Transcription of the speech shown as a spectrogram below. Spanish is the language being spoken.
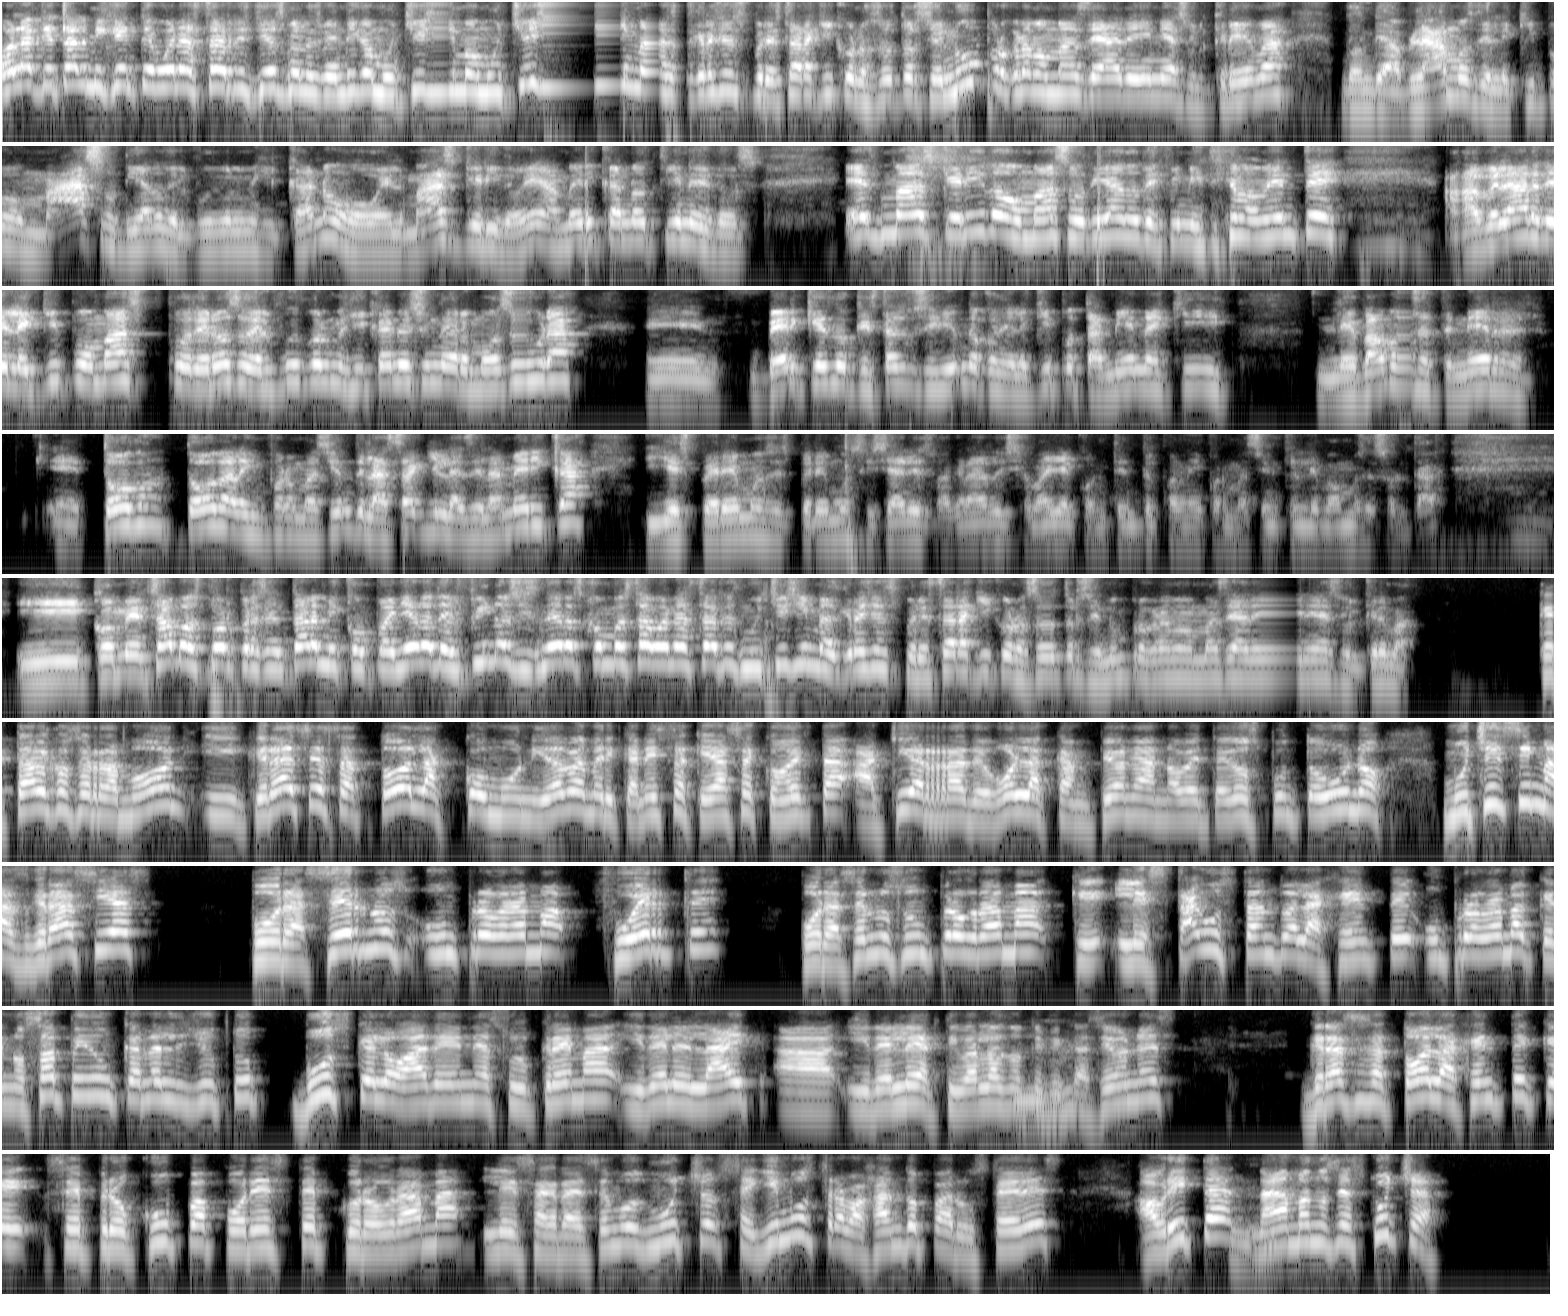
Hola, ¿qué tal mi gente? Buenas tardes, Dios me los bendiga muchísimo, muchísimas gracias por estar aquí con nosotros en un programa más de ADN Azul Crema, donde hablamos del equipo más odiado del fútbol mexicano o el más querido, ¿eh? América no tiene dos, es más querido o más odiado definitivamente. Hablar del equipo más poderoso del fútbol mexicano es una hermosura. Eh, ver qué es lo que está sucediendo con el equipo también aquí le vamos a tener eh, todo, toda la información de las Águilas del América y esperemos, esperemos si sea de su agrado y se vaya contento con la información que le vamos a soltar. Y comenzamos por presentar a mi compañero Delfino Cisneros. ¿Cómo está? Buenas tardes. Muchísimas gracias por estar aquí con nosotros en un programa más de ADN Azul Crema. ¿Qué tal, José Ramón? Y gracias a toda la comunidad americanista que ya se conecta aquí a Radio Gol, la campeona 92.1. Muchísimas gracias por hacernos un programa fuerte, por hacernos un programa que le está gustando a la gente, un programa que nos ha pedido un canal de YouTube. Búsquelo ADN Azul Crema y dele like ah, y dele activar las notificaciones. Gracias a toda la gente que se preocupa por este programa. Les agradecemos mucho. Seguimos trabajando para ustedes. Ahorita nada más nos escucha,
